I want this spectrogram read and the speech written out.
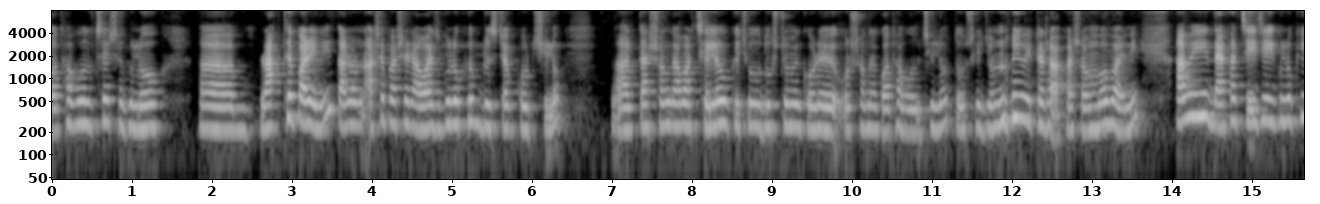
কথা বলছে, সেগুলো রাখতে পারিনি, কারণ আশেপাশের আওয়াজগুলো খুব ডিস্টার্ব করছিল। আর তার সঙ্গে আমার ছেলেও কিছু দুষ্টুমি করে ওর সঙ্গে কথা বলছিল, তো সেই জন্যই এটা রাখা সম্ভব হয়নি। আমি দেখাচ্ছি যে এগুলো কি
